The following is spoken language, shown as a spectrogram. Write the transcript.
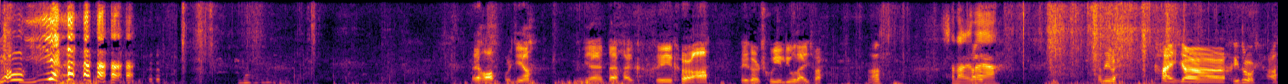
呀！大家好，我是金阳，今天带海黑客啊，黑客出去溜达一圈，啊，上哪溜达呀？上那边看一下黑豆去啊。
